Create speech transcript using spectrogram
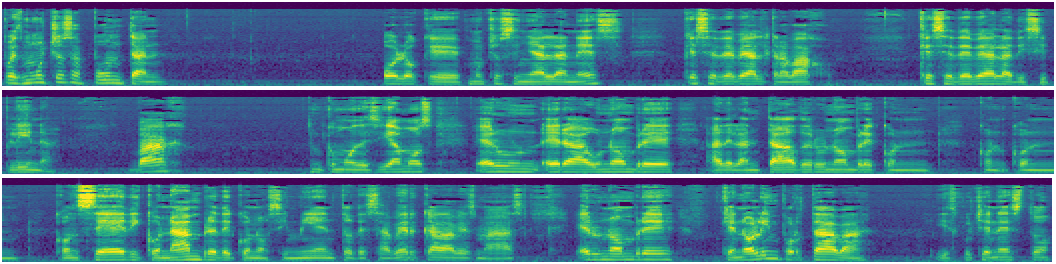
Pues muchos apuntan, o lo que muchos señalan es que se debe al trabajo, que se debe a la disciplina. Bach como decíamos, era un, era un hombre adelantado, era un hombre con, con, sed y con hambre de conocimiento, de saber cada vez más. Era un hombre que no le importaba, y escuchen esto,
